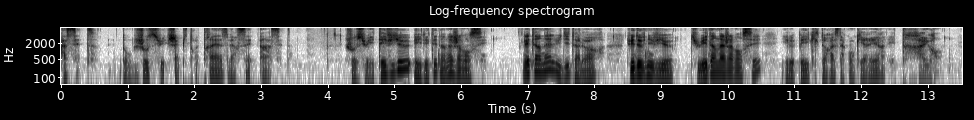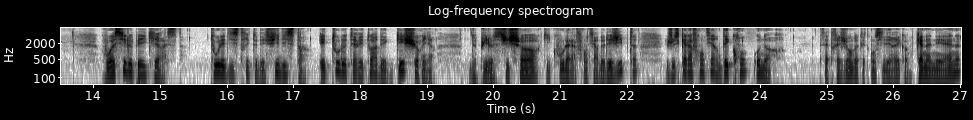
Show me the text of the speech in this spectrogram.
à 7. Donc Josué chapitre 13 versets 1 à 7. Josué était vieux et il était d'un âge avancé. L'Éternel lui dit alors, Tu es devenu vieux, tu es d'un âge avancé, et le pays qu'il te reste à conquérir est très grand. Voici le pays qui reste les districts des Philistins et tout le territoire des Guéchuriens, depuis le Sichor qui coule à la frontière de l'Égypte jusqu'à la frontière d'Écron au nord. Cette région doit être considérée comme cananéenne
